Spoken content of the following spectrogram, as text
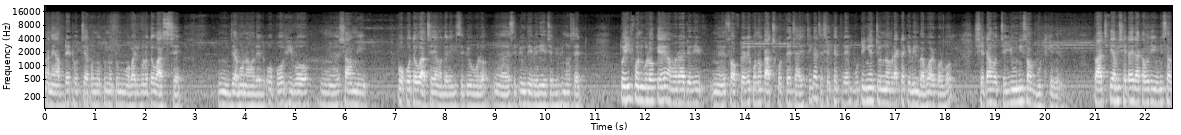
মানে আপডেট হচ্ছে এখন নতুন নতুন মোবাইলগুলোতেও আসছে। যেমন আমাদের ওপো, ভিভো শাওমি পোকোতেও আছে আমাদের এই সিপিউগুলো সিপিইউ দিয়ে বেরিয়েছে বিভিন্ন সেট তো এই ফোনগুলোকে আমরা যদি সফটওয়্যারে কোনো কাজ করতে চাই, ঠিক আছে? সেক্ষেত্রে বুটিংয়ের জন্য আমরা একটা কেবিল ব্যবহার করব। সেটা হচ্ছে ইউনিসক বুট কেবিল তো আজকে আমি সেটাই দেখাবো যে ইউনিসক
